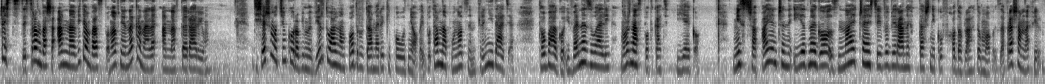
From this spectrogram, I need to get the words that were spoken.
Cześć, z tej strony Wasza Anna. Witam Was ponownie na kanale Anna w Terrarium. W dzisiejszym odcinku robimy wirtualną podróż do Ameryki Południowej, bo tam na północnym Trinidadzie, Tobago i Wenezueli można spotkać jego, mistrza pajęczyny i jednego z najczęściej wybieranych ptaszników w hodowlach domowych. Zapraszam na film.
